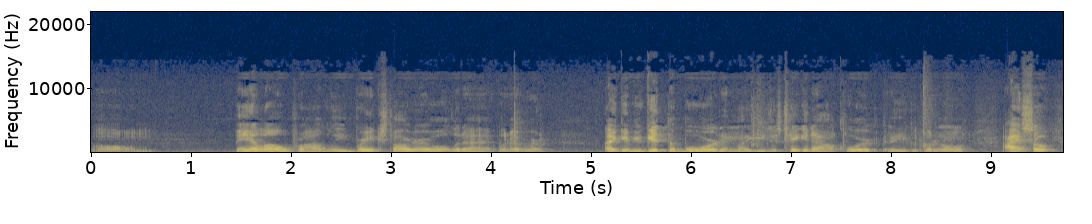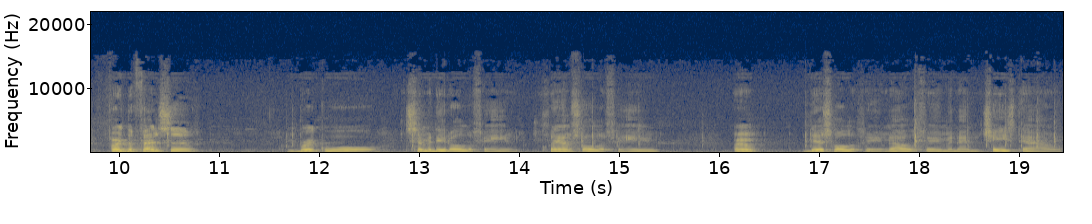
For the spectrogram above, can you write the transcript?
um, bailout probably, break starter, all of that, whatever. Like if you get the board and like you just take it down court and you can put it on. Alright, so for defensive, brick wall, Intimidate Hall of Fame, Clamps Hall of Fame, this Hall of Fame, that Hall of Fame, and then Chase down,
